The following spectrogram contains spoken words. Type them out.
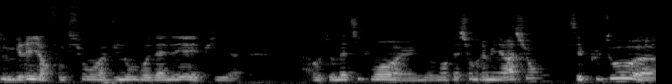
une grille en fonction euh, du nombre d'années et puis euh, automatiquement euh, une augmentation de rémunération. C'est plutôt euh,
